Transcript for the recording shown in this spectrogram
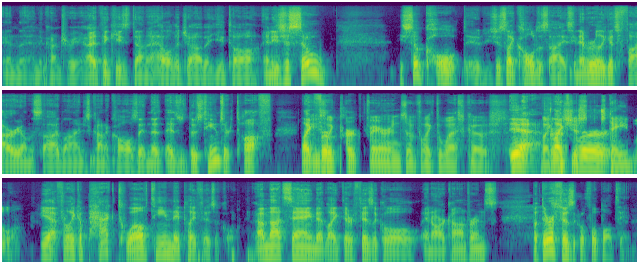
in the in the country. I think he's done a hell of a job at Utah, and he's just so he's so cold, dude. He's just like cold as ice. He never really gets fiery on the sideline. Just kind of calls it. And those, those teams are tough. Like he's for, like Kirk Ferentz of like the West Coast. Yeah, like, like he's just for, stable. Yeah, for like a Pac-12 team, they play physical. I'm not saying that like they're physical in our conference, but they're a physical football team.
